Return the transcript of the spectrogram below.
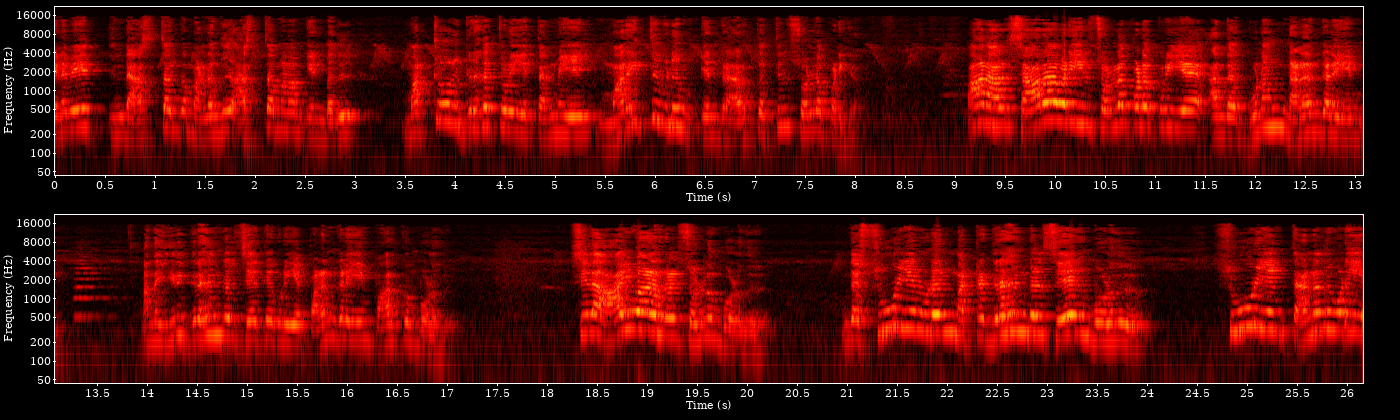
எனவே இந்த அஸ்தங்கம் அல்லது அஸ்தமனம் என்பது மற்றொரு கிரகத்துடைய தன்மையை மறைத்துவிடும் என்ற அர்த்தத்தில் சொல்லப்படுகிறது. ஆனால் சாராவளியில் சொல்லப்படக்கூடிய அந்த குணம் நலன்களையும் அந்த இரு கிரகங்கள் சேர்க்கக்கூடிய பலன்களையும் பார்க்கும் பொழுது சில ஆய்வாளர்கள் சொல்லும் பொழுது இந்த சூரியனுடன் மற்ற கிரகங்கள் சேரும் பொழுது சூரியன் தனதுடைய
